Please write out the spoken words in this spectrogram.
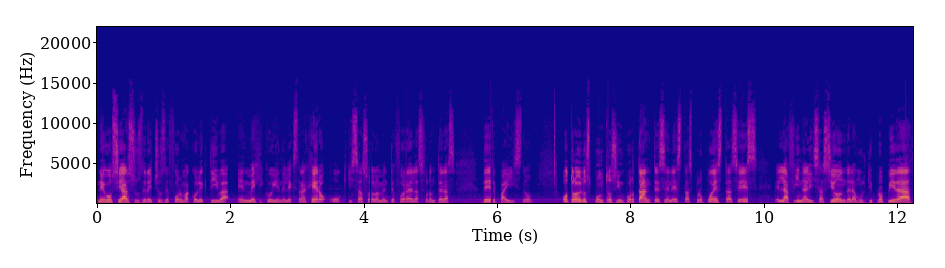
negociar sus derechos de forma colectiva en México y en el extranjero o quizás solamente fuera de las fronteras de este país. ¿no? Otro de los puntos importantes en estas propuestas es la finalización de la multipropiedad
